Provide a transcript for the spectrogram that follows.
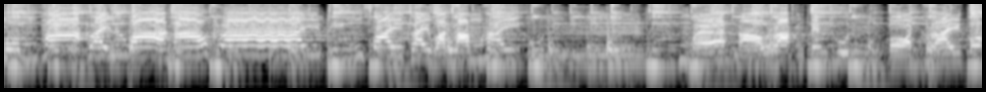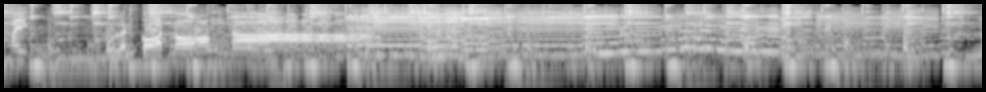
ห่มผ้าใครหรือว่าหนาวใครผิงไฟใครว่าทำให้ นแม้หนาวรักเป็นทุน กอดใครก็ไม่อุ่นเหมือนกอดน้องนาหน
